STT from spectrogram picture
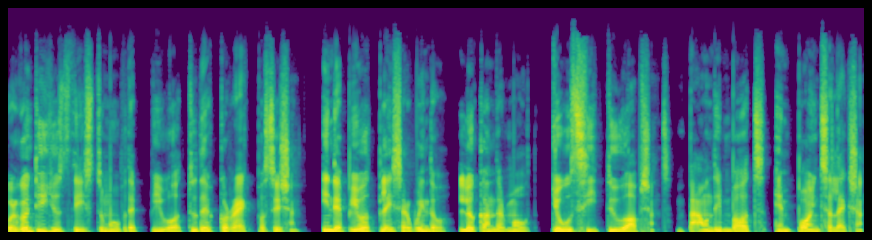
We're going to use this to move the pivot to the correct position. In the Pivot Placer window, look under Mode. You will see two options, Bounding Box and Point Selection.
